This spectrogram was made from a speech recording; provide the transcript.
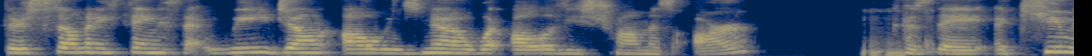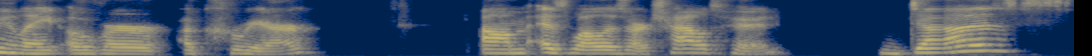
there's so many things that we don't always know what all of these traumas are because mm-hmm. they accumulate over a career um, as well as our childhood does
